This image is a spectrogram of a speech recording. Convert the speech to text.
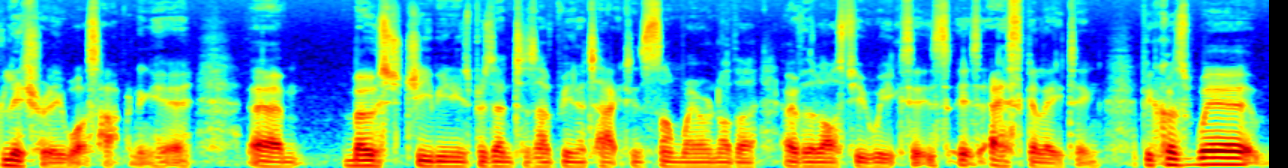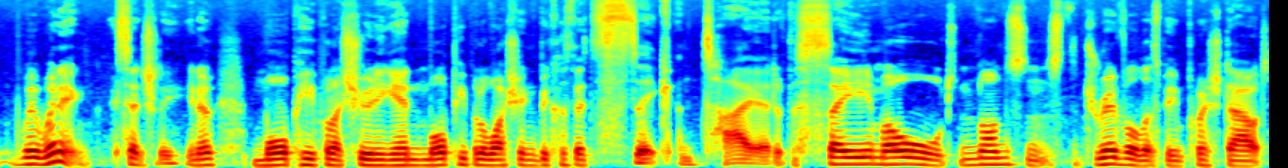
literally what's happening here. Um, most GB News presenters have been attacked in some way or another over the last few weeks. It's, it's escalating because we're we're winning essentially. You know, more people are tuning in, more people are watching because they're sick and tired of the same old nonsense, the drivel that's being pushed out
